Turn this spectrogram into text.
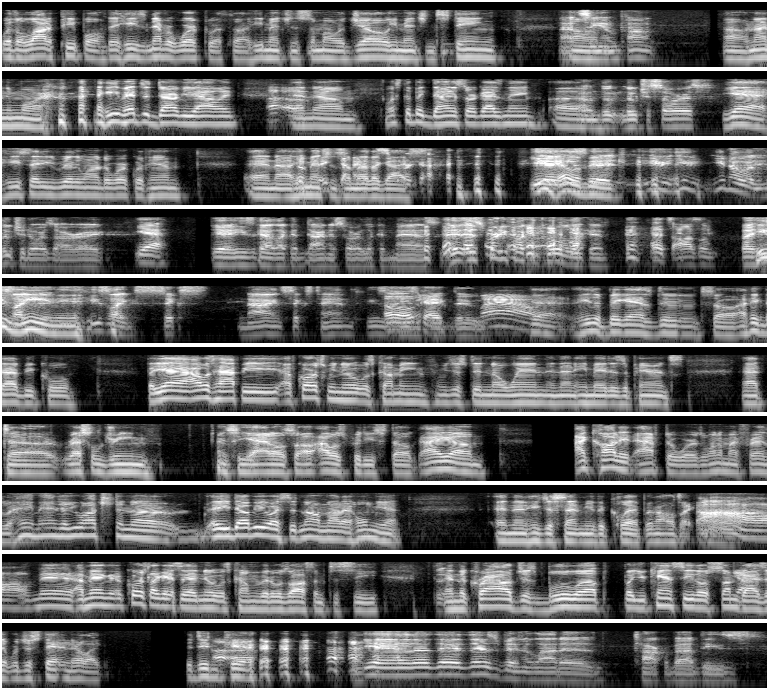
with a lot of people that he's never worked with. Uh, he mentioned Samoa Joe. He mentioned Sting. Not Um, CM Punk. Oh, not anymore. he mentioned Darby Allin Uh oh. and um, what's the big dinosaur guy's name? Oh, Um, Lu- Luchasaurus. yeah, he said he really wanted to work with him, and uh, he The mentioned some other guys. guy. Yeah, hella he's big. good. you you you know what luchadors are, right? Yeah, Yeah, he's got like a dinosaur looking mask. It, it's pretty fucking cool looking. that's awesome. But he's, He's like mean, he- he's like six nine, six ten. He's, Oh, he's okay. a big dude. wow. Yeah, he's a big ass dude, so I think that'd be cool. But yeah, I was happy. Of course, we knew it was coming. We just didn't know when. And then he made his appearance at uh, WrestleDream in Seattle, so I was pretty stoked. I um, I caught it afterwards. One of my friends went, "Hey man, are you watching uh, AEW?" I said, "No, I'm not at home yet." And then he just sent me the clip, and I was like, "Oh man!" I mean, of course, like I said, I knew it was coming, but it was awesome to see and the crowd just blew up. But you can't see those some Yeah. guys that were just standing there like they didn't Uh-uh. care. Yeah, there, there, there's been a lot of talk about these.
